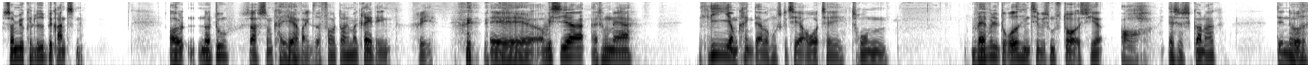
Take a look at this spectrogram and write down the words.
som jo kan lyde begrænsende. Og når du så som karrierevejleder får Dronning Margrethe ind, Rie, øh, og vi siger, at hun er lige omkring der, hvor hun skal til at overtage tronen, hvad vil du råde hende til, hvis hun står og siger, åh, jeg synes godt nok, det er noget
